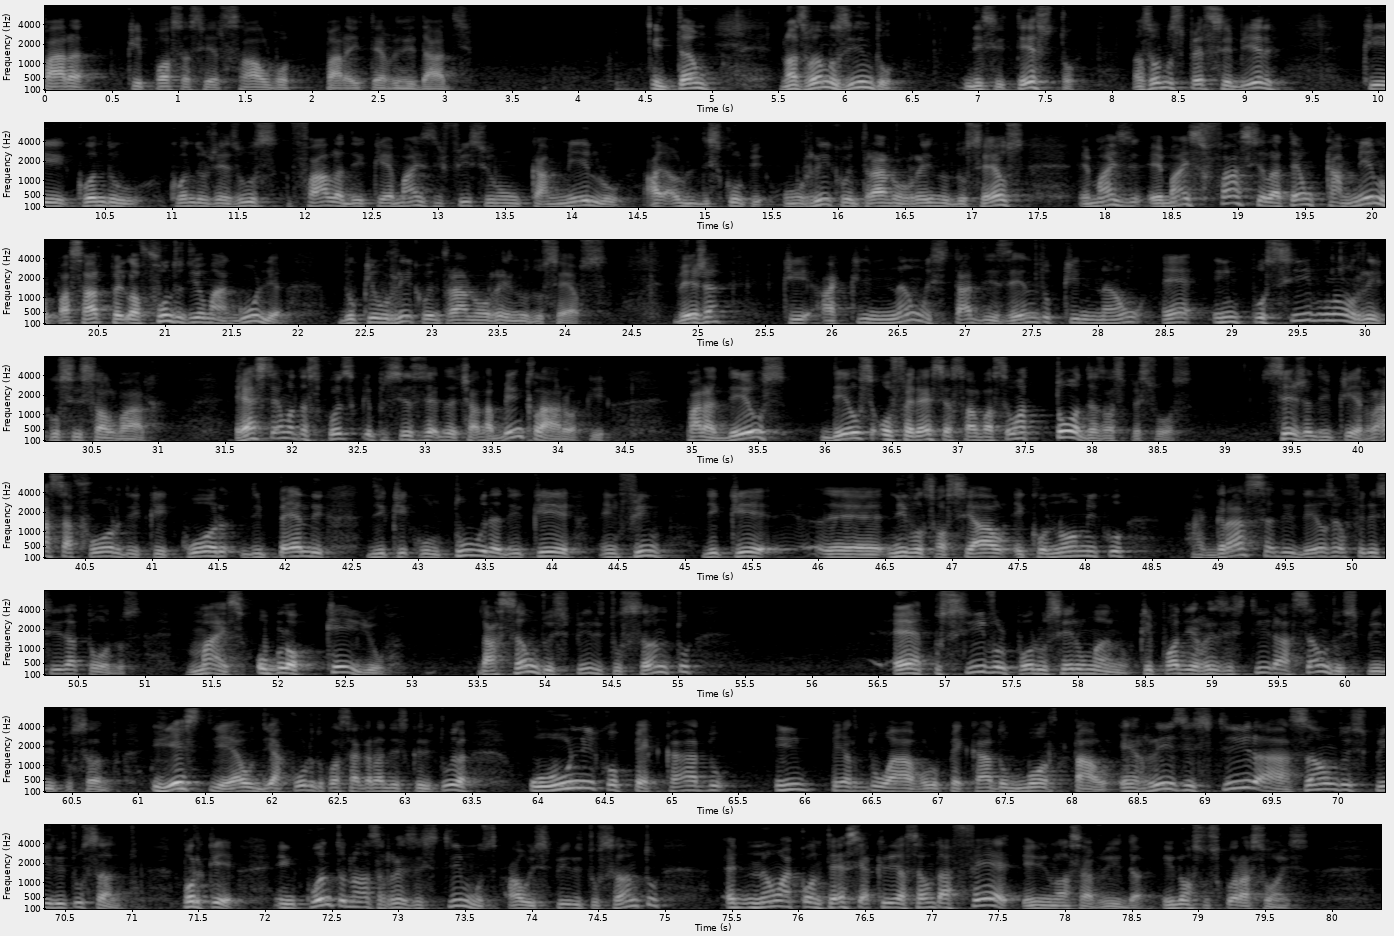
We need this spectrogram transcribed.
para que possa ser salvo para a eternidade. Então, nós vamos indo nesse texto, nós vamos perceber que quando quando Jesus fala de que é mais difícil um camelo, ah, desculpe, um rico entrar no reino dos céus, é mais, é mais fácil até um camelo passar pelo fundo de uma agulha do que um rico entrar no reino dos céus. Veja que aqui não está dizendo que não é impossível um rico se salvar. Esta é uma das coisas que precisa ser deixada bem claro aqui. Para Deus, Deus oferece a salvação a todas as pessoas seja de que raça for, de que cor de pele, de que cultura, de que, enfim, de que eh, nível social, econômico, a graça de Deus é oferecida a todos. Mas o bloqueio da ação do Espírito Santo é possível por um ser humano que pode resistir à ação do Espírito Santo. E este é, de acordo com a Sagrada Escritura, o único pecado imperdoável, o pecado mortal, é resistir à ação do Espírito Santo. Porque enquanto nós resistimos ao Espírito Santo, eh, não acontece a criação da fé em nossa vida, em nossos corações.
